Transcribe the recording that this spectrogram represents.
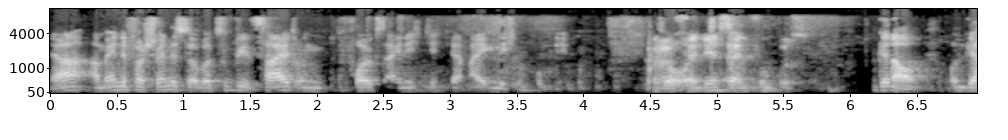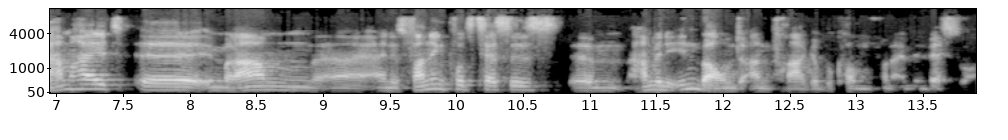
Ja, am Ende verschwendest du aber zu viel Zeit und folgst eigentlich nicht deinem eigentlichen Problem. Genau, so, verlierst deinen äh, Fokus. Genau. Und wir haben halt äh, im Rahmen äh, eines Funding-Prozesses ähm, haben wir eine Inbound-Anfrage bekommen von einem Investor.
